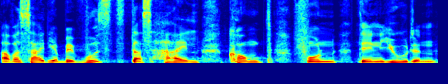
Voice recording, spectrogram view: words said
Aber seid ihr bewusst, das Heil kommt von den Juden.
